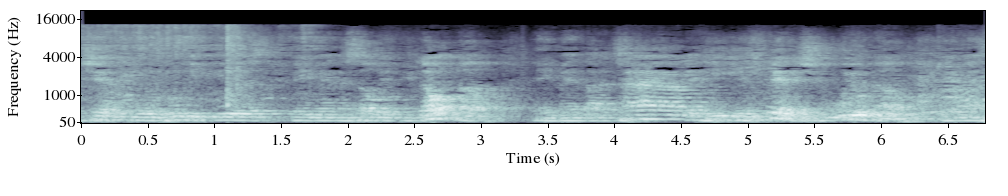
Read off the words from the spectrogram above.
shared with you who he is. Amen. And so if you don't know, amen, by the time that he is finished, you will know. Amen.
